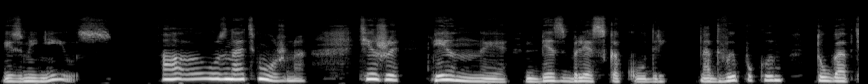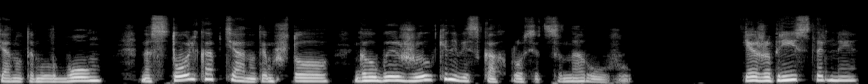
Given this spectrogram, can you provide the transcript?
изменилась. А узнать можно. Те же пенные, без блеска кудри, над выпуклым, туго обтянутым лбом, настолько обтянутым, что голубые жилки на висках просятся наружу. Те же пристальные,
